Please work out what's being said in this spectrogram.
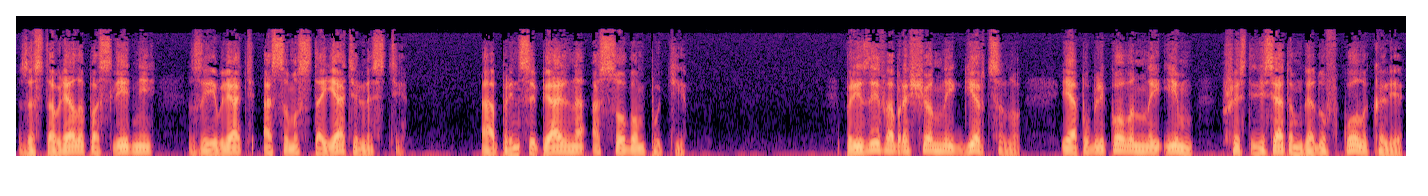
заставляла последний заявлять о самостоятельности, о принципиально особом пути. Призыв, обращенный Герцену и опубликованный им в 60-м году в Колоколе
